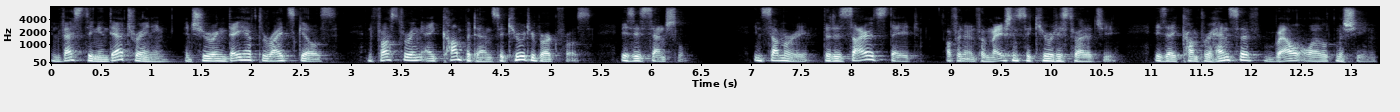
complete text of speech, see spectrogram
Investing in their training, ensuring they have the right skills, and fostering a competent security workforce is essential. In summary, the desired state of an information security strategy is a comprehensive, well oiled machine.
